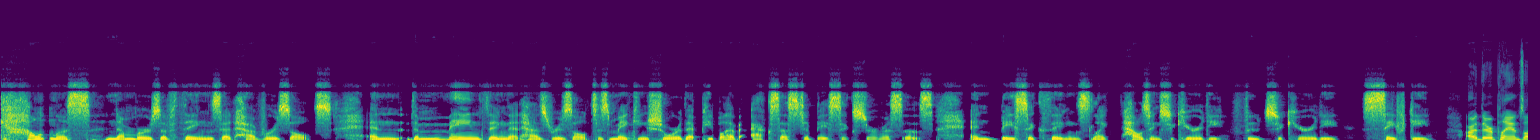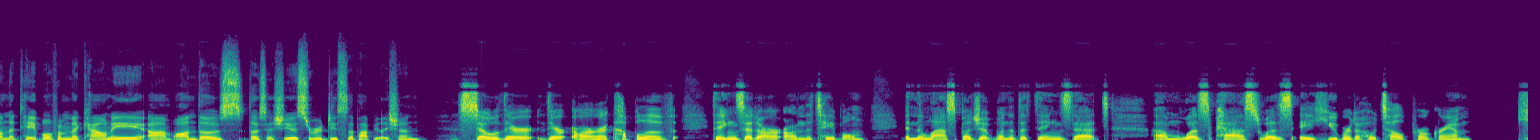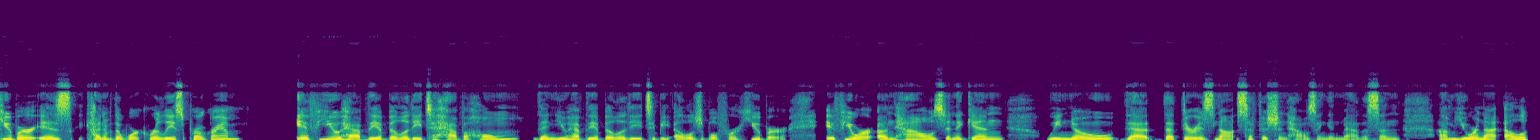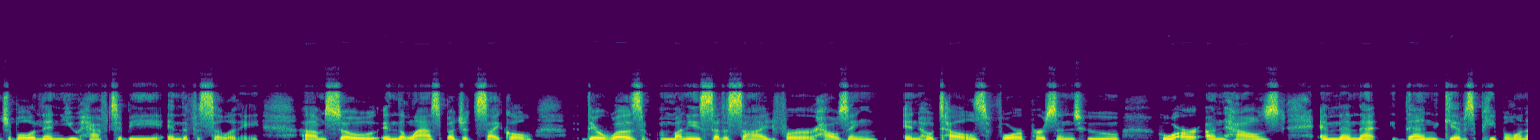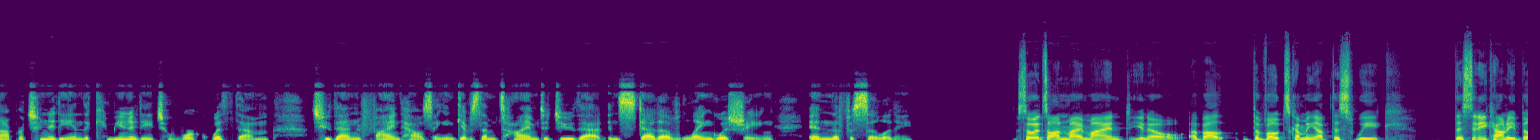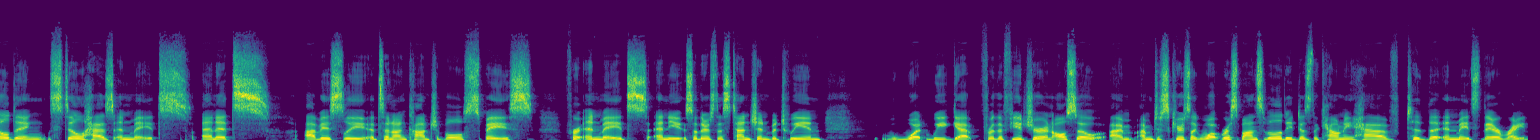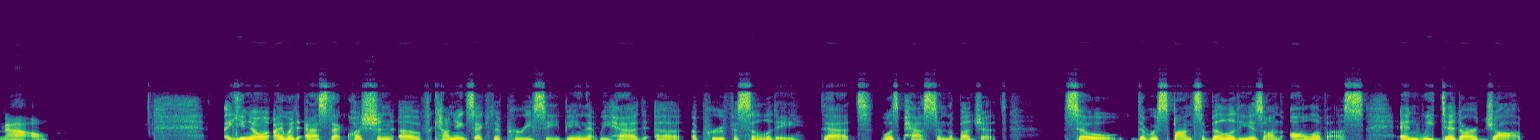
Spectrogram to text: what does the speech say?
countless numbers of things that have results. And the main thing that has results is making sure that people have access to basic services and basic things like housing security, food security, safety. Are there plans on the table from the county um, on those those issues to reduce the population? So there there are a couple of things that are on the table. In the last budget, one of the things that um, was passed was a Huber to Hotel program Huber is kind of the work release program if you have the ability to have a home, then you have the ability to be eligible for Huber. If you are unhoused, and again, we know that that there is not sufficient housing in Madison, um, you are not eligible, and then you have to be in the facility. Um, so, in the last budget cycle, there was money set aside for housing in hotels for persons who who are unhoused. And then that then gives people an opportunity in the community to work with them to then find housing and gives them time to do that instead of languishing in the facility. So it's on my mind you know about the votes coming up this week. The city county building still has inmates and it's obviously it's an unconscionable space for inmates and you so there's this tension between what we get for the future and also I'm I'm just curious like what responsibility does the county have to the inmates there right now? You know, I would ask that question of County Executive Parisi, being that we had a approved facility that was passed in the budget. So the responsibility is on all of us, and we did our job.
